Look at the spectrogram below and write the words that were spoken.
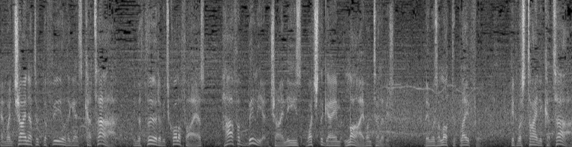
And when China took the field against Qatar in the third of its qualifiers, half a billion Chinese watched the game live on television. There was a lot to play for. It was tiny Qatar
